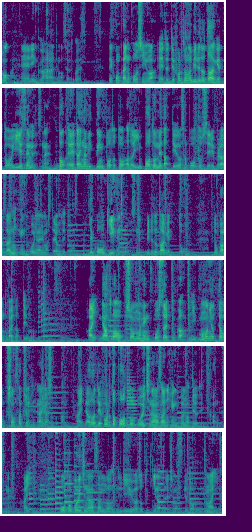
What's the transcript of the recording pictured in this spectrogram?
の、えー、リンクが貼られてますよということです。で今回の更新は、えーと、デフォルトのビルドターゲット ESM ですね、と、えー、 dynamic import と、あと import meta っていうのをサポートしているブラウザーに変更になりましたよと言ってます。結構大きい変更ですね。 build target をドカンと変えたっていうのは。はい、であとはオプションの変更したりとか、ものによってはオプション削除になりましたとか、はい、であとはデフォルトポートを5173に変更になったよという感じですね。はい、ポート5173の理由はちょっと気になったりしますけど、まあいいや。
